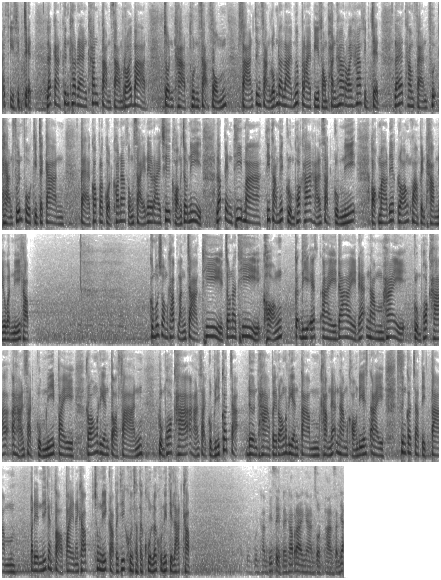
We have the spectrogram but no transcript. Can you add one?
2547 และการขึ้นค่าแรงขั้นต่ำ 300 บาท จนขาดทุนสะสม ศาลจึงสั่งล้มละลายเมื่อปลายปี 2557 และให้ทำแผนแผนฟื้นฟูกิจการ แต่ก็ปรากฏข้อน่าสงสัยในรายชื่อของเจ้าหนี้ และเป็นที่มาที่ทำให้กลุ่มพ่อค้าอาหารสัตว์กลุ่มนี้ ออกมาเรียกร้องความเป็นธรรมในวันนี้ครับ คุณผู้ชมครับหลังจากที่เจ้าหน้าที่ของ DSI ได้แนะนำให้กลุ่มพ่อค้าอาหารสัตว์กลุ่มนี้ไปร้องเรียนต่อศาลกลุ่มพ่อค้าอาหารสัตว์กลุ่มนี้ก็จะเดินทางไปร้องเรียนตามคำแนะนำของ DSI ซึ่งก็จะติดตามประเด็นนี้กันต่อไปนะครับ ช่วงนี้กลับไปที่คุณสัตคุณและคุณนิติรัตน์ครับ คุณทันพิสิทธิ์นะครับรายงานสดผ่านสัญญาณ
